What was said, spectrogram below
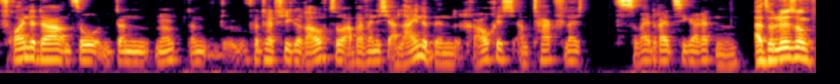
Freunde da und so, und dann, ne, dann wird halt viel geraucht, so, aber wenn ich alleine bin, rauche ich am Tag vielleicht zwei, drei Zigaretten. Also Lösung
